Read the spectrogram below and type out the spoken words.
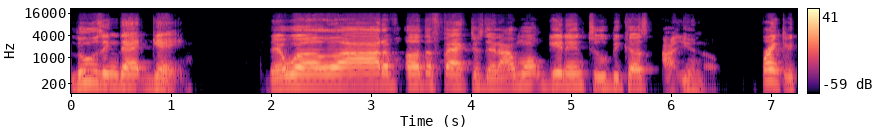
losing that game. There were a lot of other factors that I won't get into because I, you know, frankly,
